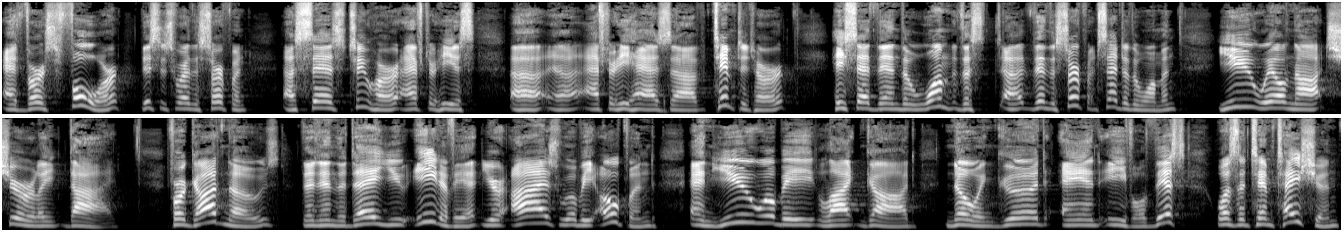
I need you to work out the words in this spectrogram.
at verse 4. This is where the serpent uh, says to her after he, is, uh, uh, after he has uh, tempted her, he said, then the, woman, the, uh, then the serpent said to the woman, You will not surely die. For God knows that in the day you eat of it, your eyes will be opened, and you will be like God, knowing good and evil. This was the temptation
